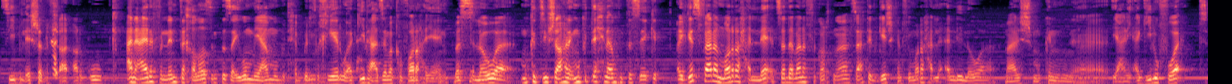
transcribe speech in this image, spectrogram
سيب القشرة اللي في شعرك أرجوك. أنا عارف إن أنت خلاص أنت زي أمي يا عم وبتحب لي الخير وأكيد هعزمك في يعني. بس اللي هو ممكن تسيب شعري ممكن تحلق وأنت ساكت. اي جس فعلا مرة حلاق تصدق بقى أنا افتكرت إن أنا ساعة الجيش كان في مرة حلاق قال لي اللي هو معلش ممكن آه، يعني أجيله في وقت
